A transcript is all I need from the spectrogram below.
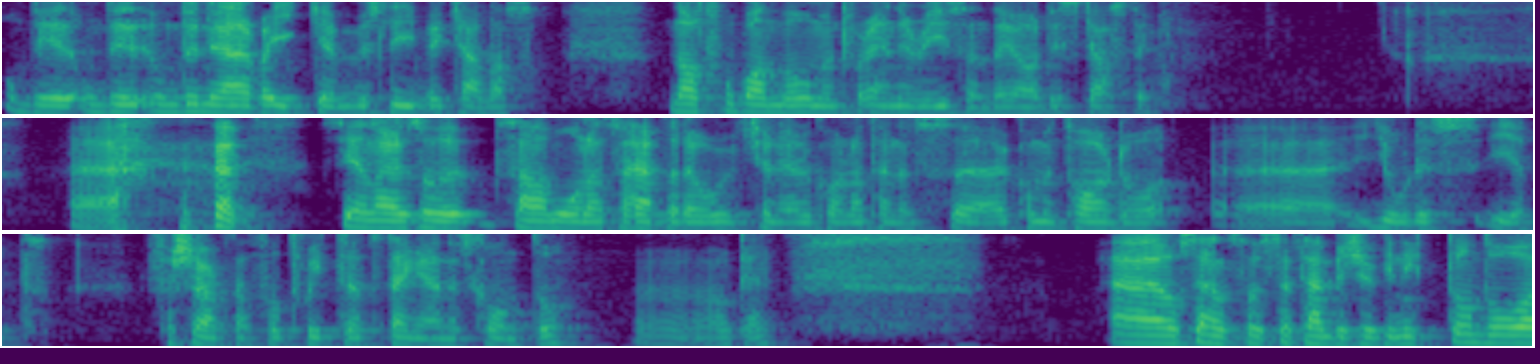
Om det, om det, om det nu är vad icke-muslimer kallas. Not for one moment for any reason, they are disgusting. Eh, senare så samma månad så hävdade Sinéad O'Connor att hennes uh, kommentar då uh, gjordes i ett försökt att få Twitter att stänga hennes konto. Eh, uh, Okay. Eh, och sen så september 2019 då,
